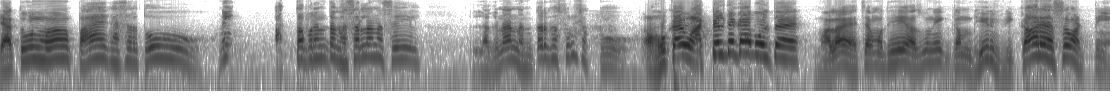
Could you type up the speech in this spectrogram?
त्यातून मग पाय घसरतो. नाही आतापर्यंत घसरला नसेल. लग्नानंतर घसरू शकतो. अहो काय वाटेल ते काय बोलताय? मला ह्याच्यामध्ये अजून एक गंभीर विकार आहे असं वाटते.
